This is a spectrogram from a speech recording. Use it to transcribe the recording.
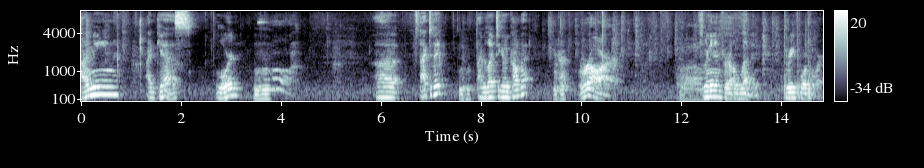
I mean, I guess. Lord? Mm-hmm. Uh, activate? I would like to go to combat. Okay. Roar! Uh, Swinging in for 11. 3, 4, 4.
